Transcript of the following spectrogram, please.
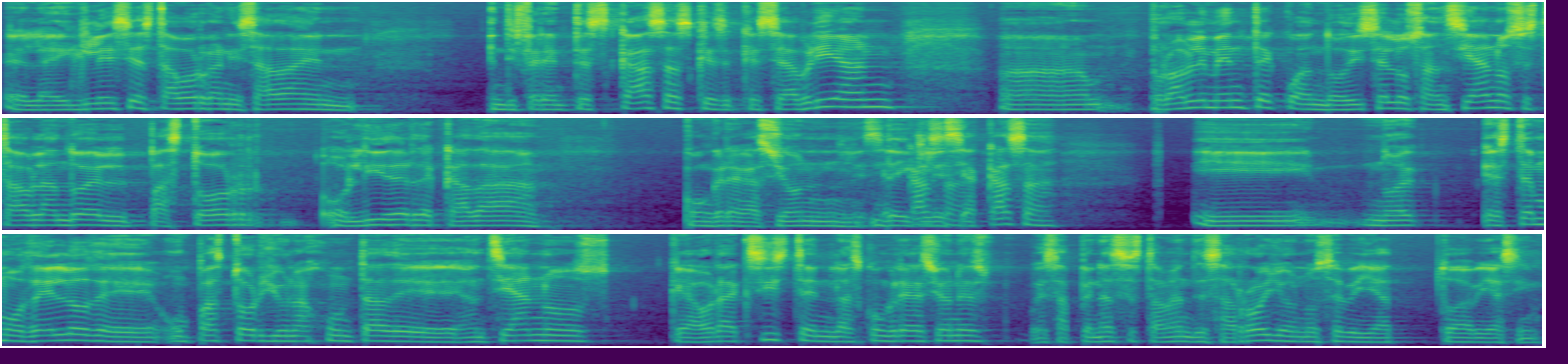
Eh, la iglesia estaba organizada en, diferentes casas que, se abrían. Ah, probablemente cuando dice los ancianos está hablando del pastor o líder de cada congregación de iglesia casa. Y no, este modelo de un pastor y una junta de ancianos que ahora existen, las congregaciones, pues apenas estaba en desarrollo, no se veía todavía así.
